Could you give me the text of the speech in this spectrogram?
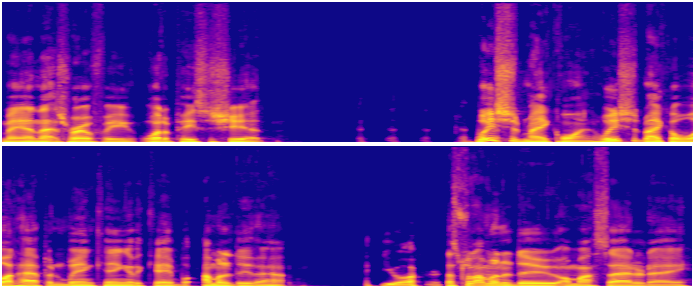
Man, that trophy, what a piece of shit. We should make one. We should make a what happened when King of the Cable. I'm going to do that. You are? That's what I'm going to do on my Saturday.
